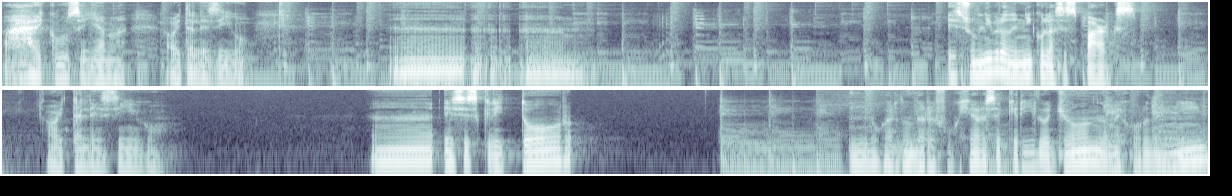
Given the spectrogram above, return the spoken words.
Ay, ¿cómo se llama? Ahorita les digo. Ah, Es un libro de Nicholas Sparks. Ahorita les digo. Ah, es escritor. Un lugar donde refugiarse, querido John, lo mejor de mí.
